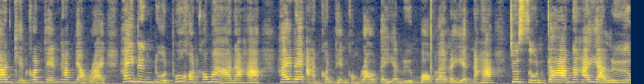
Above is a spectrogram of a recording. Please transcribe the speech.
การเขียนคอนเทนต์ทำอย่างไร ให้ดึงดูดผู้คนเข้ามานะคะ ให้ได้อ่านคอนเทนต์ของเราแต่อย่าลืมบอกรายละเอียดนะคะ จุดศูนย์กลางนะคะ อย่าลืม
